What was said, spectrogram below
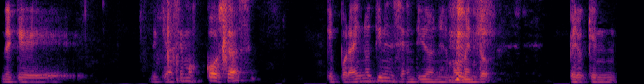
de que, de que hacemos cosas que por ahí no tienen sentido en el momento, pero que,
